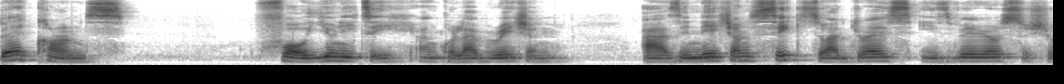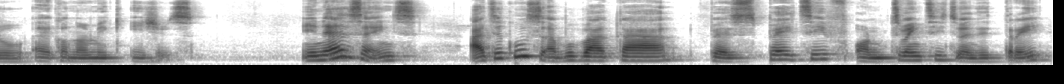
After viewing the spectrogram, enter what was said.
beckons for unity and collaboration as the nation seeks to address its various socio-economic issues. In essence, Atiku's Abubakar perspective on 2023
